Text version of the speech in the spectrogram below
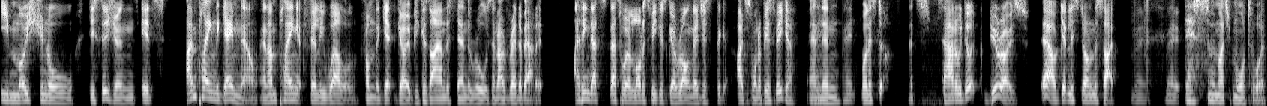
emotional decisions. It's I'm playing the game now and I'm playing it fairly well from the get-go because I understand the rules and I've read about it. I think that's that's where a lot of speakers go wrong. They just think, I just want to be a speaker. And right, then right. well let's do it. Let's so how do we do it? Bureaus. Yeah, I'll get listed on the site. Right. Right. There's so much more to it.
